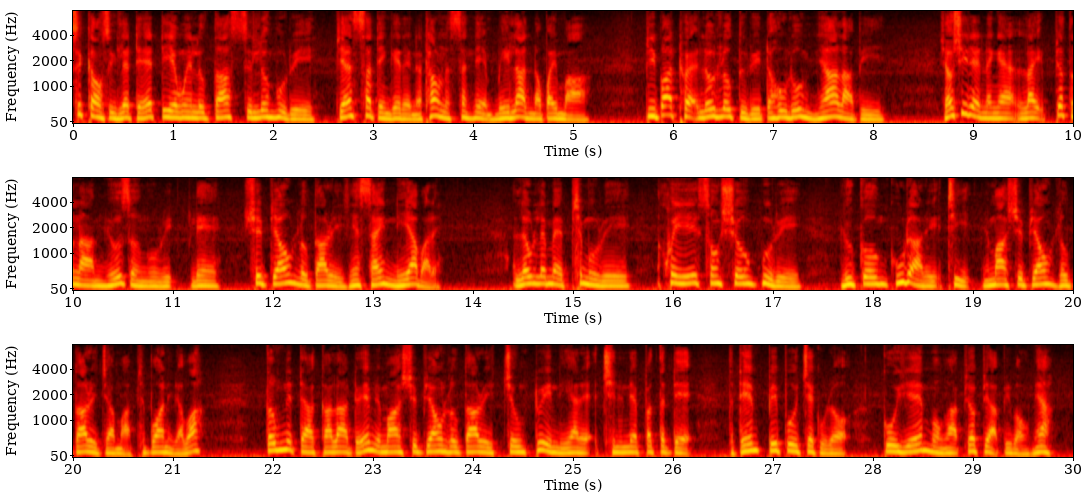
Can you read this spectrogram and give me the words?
စစ်ကောင်စီလက်ထက်တရားဝင်လုပ်သားစေလွှတ်မှုတွေ ပြန်စတင်ခဲ့တဲ့ ၂၀၂၂ မေလနောက်ပိုင်းမှာ ပြည်ပထွက် အလုပ်လုပ်သူတွေ တဟုန်ထိုးများလာပြီး ရောက်ရှိတဲ့နိုင်ငံအလိုက် ပြဿနာမျိုးစုံကိုလည်း ရွှေ့ပြောင်းလုပ်သားတွေ ရင်ဆိုင်နေရပါတယ်။အလုပ်လက်မဲ့ဖြစ်မှုတွေ၊အခွင့်အရေးဆုံးရှုံးမှုတွေ၊လူကုန်ကူးတာတွေအထိ မြန်မာရွှေ့ပြောင်းလုပ်သားတွေကြားမှာ ဖြစ်ပွားနေတာပါ။သုံးနှစ်တာကာလအတွင်း မြန်မာရွှေ့ပြောင်းလုပ်သားတွေ ကြုံတွေ့နေရတဲ့ အခြေအနေနဲ့ ပတ်သက်တဲ့ သတင်းပေးပို့ချက်ကို ကိုရဲမွန်က ပြောပြပေးပါမယ်။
